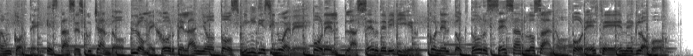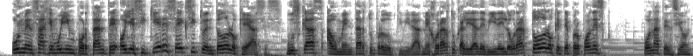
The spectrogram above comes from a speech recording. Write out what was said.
A un corte. Estás escuchando lo mejor del año 2019 por el placer de vivir con el doctor César Lozano por FM Globo. Un mensaje muy importante. Oye, si quieres éxito en todo lo que haces, buscas aumentar tu productividad, mejorar tu calidad de vida y lograr todo lo que te propones, pon atención.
